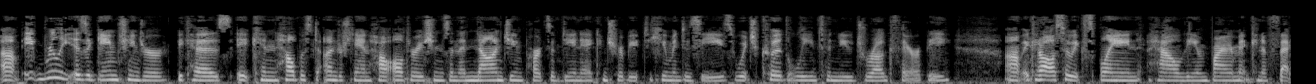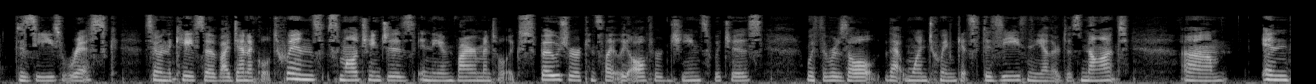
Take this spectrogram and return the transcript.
Um, it really is a game changer because it can help us to understand how alterations in the non-gene parts of DNA contribute to human disease, which could lead to new drug therapy. Um, it could also explain how the environment can affect disease risk. So in the case of identical twins, small changes in the environmental exposure can slightly alter gene switches with the result that one twin gets disease and the other does not. Um, and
